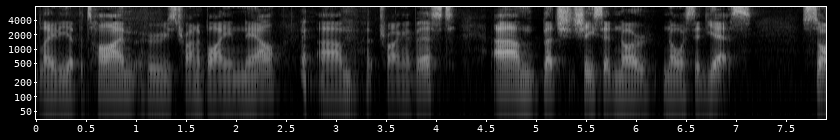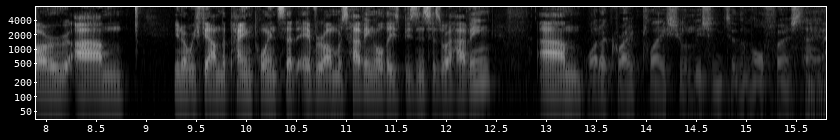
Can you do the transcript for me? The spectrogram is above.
lady at the time who is trying to buy in now, um, trying her best. Um, but she said no. Noah said yes. So um, you know, we found the pain points that everyone was having. All these businesses were having. Um, What a great place you're listening to them all firsthand.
